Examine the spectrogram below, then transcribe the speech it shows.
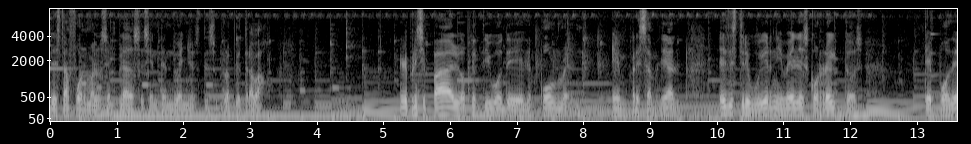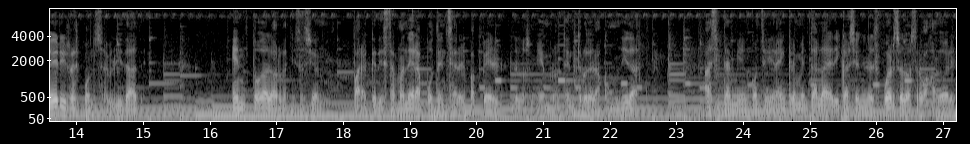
De esta forma los empleados se sienten dueños de su propio trabajo. El principal objetivo del empowerment empresarial es distribuir niveles correctos de poder y responsabilidad en toda la organización para que de esta manera potenciar el papel de los miembros dentro de la comunidad. Así también conseguirá incrementar la dedicación y el esfuerzo de los trabajadores,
